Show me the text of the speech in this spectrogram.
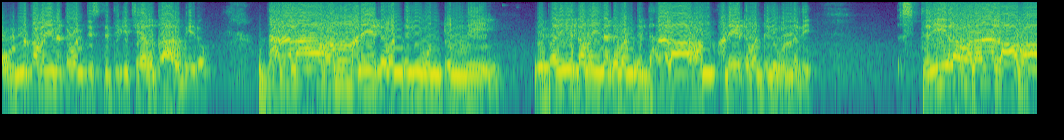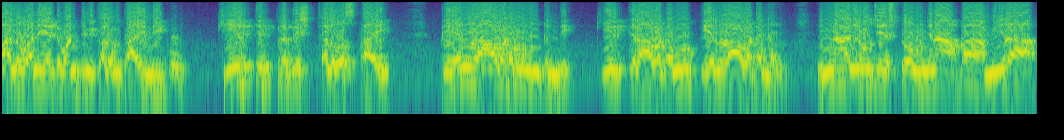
ఉన్నతమైనటువంటి స్థితికి చేరుతారు మీరు. ధనలాభం అనేటువంటిది ఉంటుంది. విపరీతమైనటువంటి ధనలాభం అనేటువంటిది ఉన్నది. స్త్రీల వలన లాభాలు అనేటువంటివి కలుగుతాయి మీకు. కీర్తి ప్రతిష్టలు వస్తాయి. పేరు రావడము ఉంటుంది. కీర్తి రావటము పేరు రావటము. ఇన్నాళ్ళు చేస్తూ ఉండిన అబ్బా మీరా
